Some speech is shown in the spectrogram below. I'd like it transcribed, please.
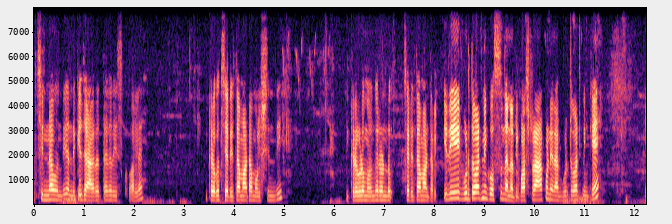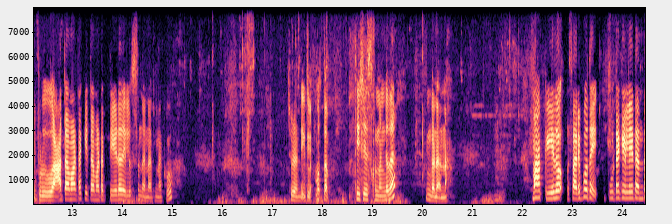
ఇప్పుడు చిన్నగా ఉంది. అందుకే జాగ్రత్తగా తీసుకోవాలి. ఇక్కడ ఒక చెర్రీ టమాటా మొలిచింది ఇక్కడ కూడా ముందు రెండు చెర్రీ టమాటాలు. ఇది నీకు వస్తుంది అన్నట్లు. ఫస్ట్ రాకుండా నాకు గుర్తుపట్టనికే. ఇప్పుడు ఆ టమాటాకి ఈ టమాటాకి తేడా తెలుస్తుంది అన్నట్లు నాకు. చూడండి ఇట్లా మొత్తం తీసేసుకున్నాం కదా. ఇంకా నాన్న. మాకు ఏదో సరిపోతాయి. పూటకి వెళ్ళేటంత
